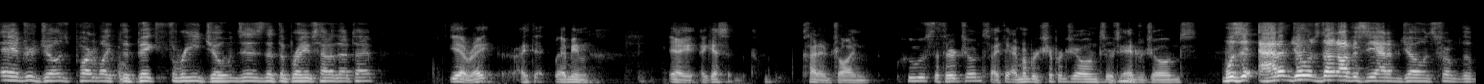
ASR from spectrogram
Andruw Jones part of like the big three Joneses that the Braves had at that time? Yeah, right. I th- I mean, yeah, I guess I'm kind of drawing. Who was the third Jones? I think I remember Chipper Jones. There's Andruw Jones. Was it Adam Jones? Not obviously Adam Jones from the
